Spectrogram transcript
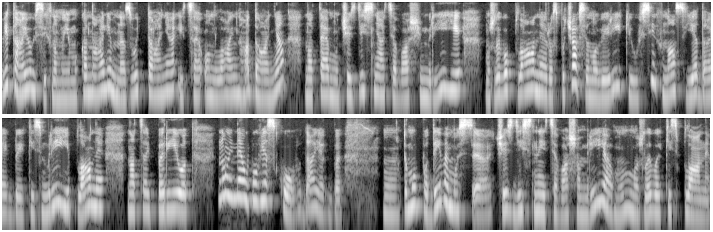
Вітаю усіх на моєму каналі. Мене звуть Таня, і це онлайн-гадання на тему, чи здійсняться ваші мрії, можливо, плани. Розпочався новий рік, і у всіх в нас є да, якби, якісь мрії, плани на цей період. Ну і не обов'язково. Да, якби. Тому подивимось, е, чи здійсниться ваша мрія, можливо, якісь плани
